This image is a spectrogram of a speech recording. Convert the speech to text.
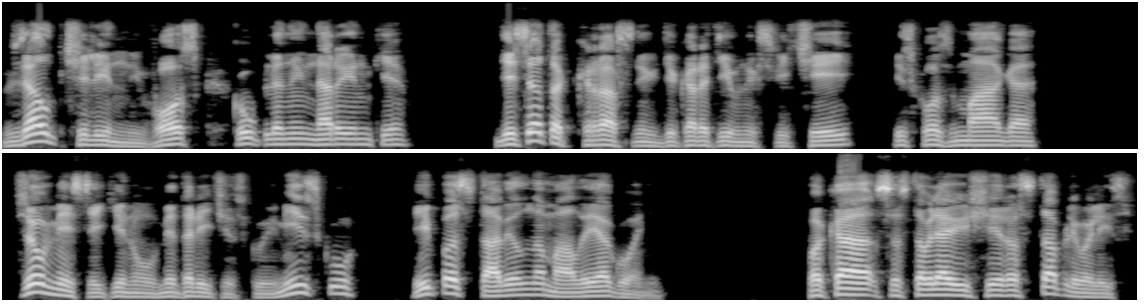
взял пчелиный воск, купленный на рынке, десяток красных декоративных свечей из хозмага, все вместе кинул в металлическую миску и поставил на малый огонь. Пока составляющие растапливались,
